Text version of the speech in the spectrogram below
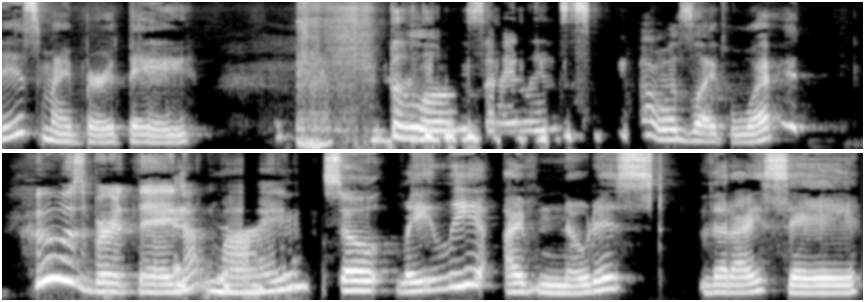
it is my birthday. the long silence. I was like, what? Whose birthday? Not mine. So lately, I've noticed that I say,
